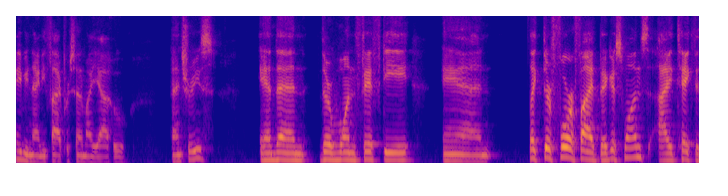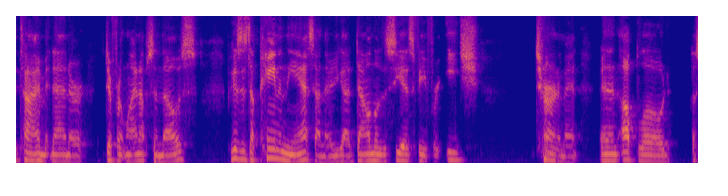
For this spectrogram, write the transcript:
maybe 95% of my Yahoo entries. And then they're 150 and like they're four or five biggest ones. I take the time and enter different lineups in those because it's a pain in the ass on there. You got to download the CSV for each tournament and then upload a,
